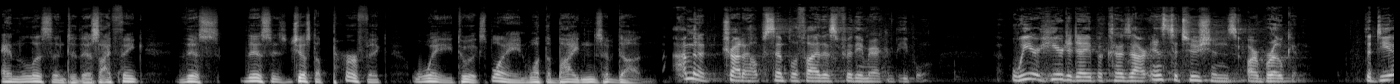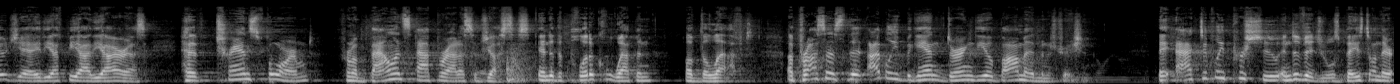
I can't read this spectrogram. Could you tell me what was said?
and listen to this. I think this this is just a perfect way to explain what the Bidens have done. I'm going to try to help simplify this for the American people. We are here today because our institutions are broken. The DOJ, the FBI, the IRS have transformed from a balanced apparatus of justice into the political weapon of the left, a process that I believe began during the Obama administration. They actively pursue individuals based on their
